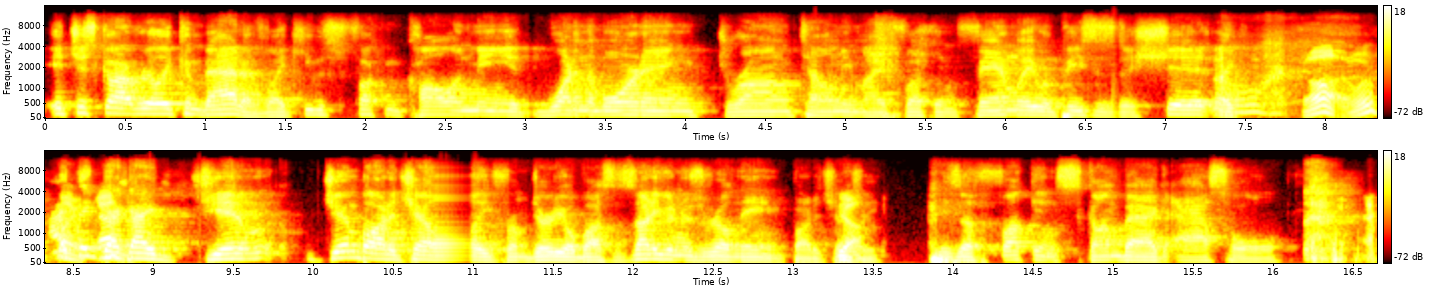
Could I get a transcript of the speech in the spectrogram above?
it just got really combative. Like he was fucking calling me at one in the morning, drunk, telling me my fucking family were pieces of shit. Like oh, God, what a I think that guy Jim Jim Botticelli from Dirty Old Boston. It's not even his real name, Botticelli. He's a fucking scumbag asshole.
